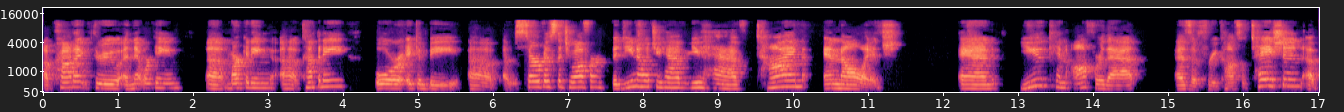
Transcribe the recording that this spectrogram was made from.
a product through a networking uh, marketing uh, company, or it can be uh, a service that you offer. But do you know what you have? You have time and knowledge. And you can offer that as a free consultation, a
